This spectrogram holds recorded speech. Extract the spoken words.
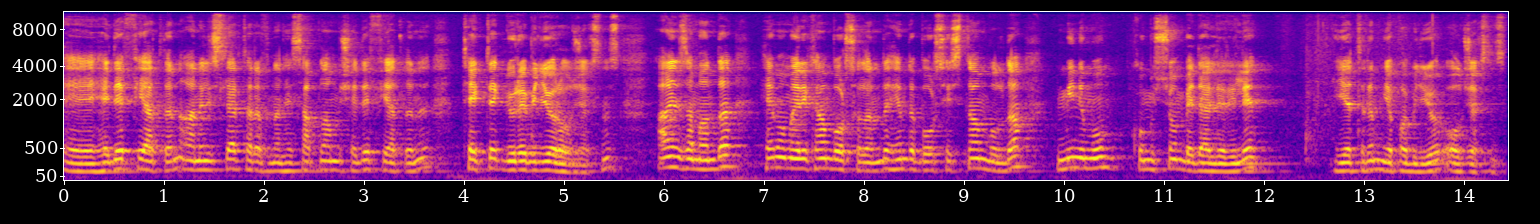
e, hedef fiyatlarını analistler tarafından hesaplanmış hedef fiyatlarını tek tek görebiliyor olacaksınız. Aynı zamanda hem Amerikan borsalarında hem de Borsa İstanbul'da minimum komisyon bedelleriyle yatırım yapabiliyor olacaksınız.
